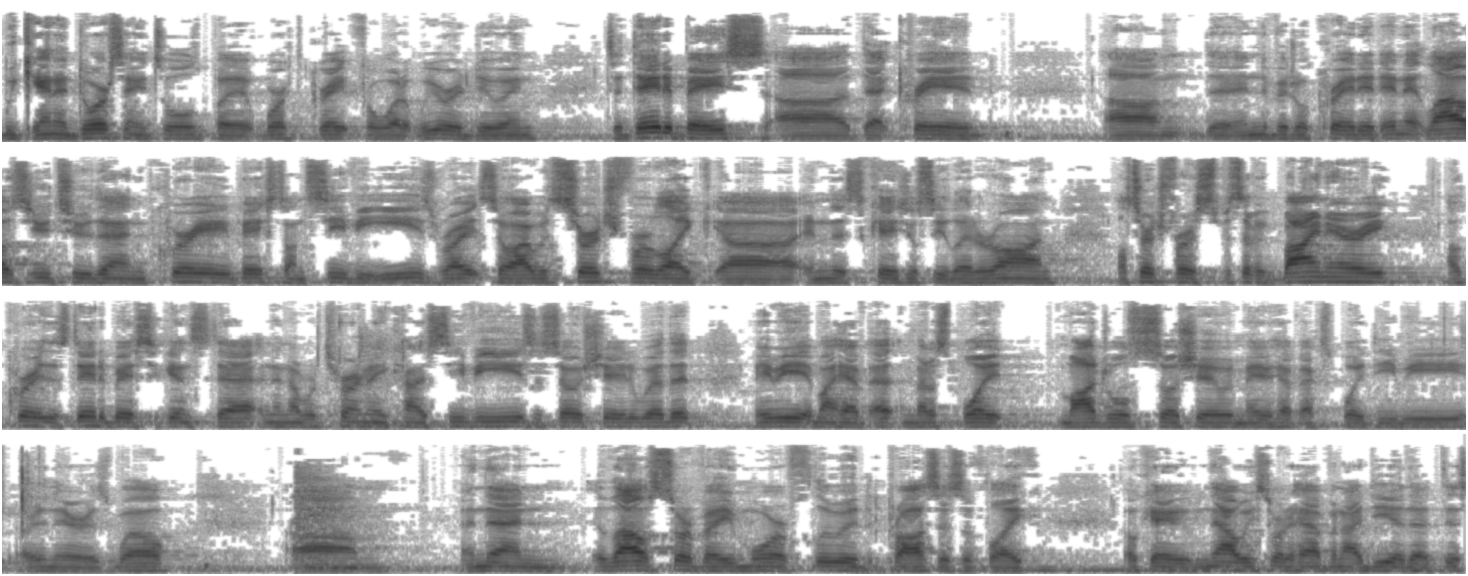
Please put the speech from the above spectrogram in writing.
we can't endorse any tools, but it worked great for what we were doing. It's a database uh, that created um, the individual created, and it allows you to then query based on CVEs, right? So I would search for like, uh, in this case, you'll see later on, I'll search for a specific binary, I'll query this database against that, and then I'll return any kind of CVEs associated with it. Maybe it might have Metasploit modules associated with, maybe have exploit DB in there as well. Um, and then it allows sort of a more fluid process of like, okay, now we sort of have an idea that this,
